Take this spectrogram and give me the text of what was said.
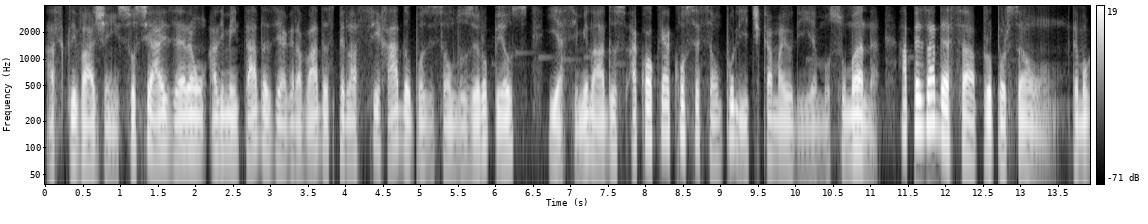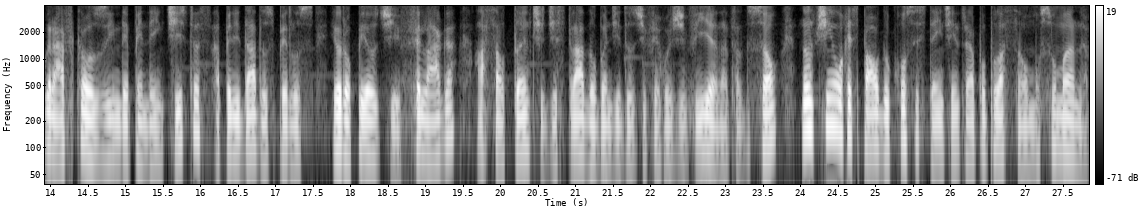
As clivagens sociais eram alimentadas e agravadas pela acirrada oposição dos europeus e assimilados a qualquer concessão política à maioria muçulmana. Apesar dessa proporção demográfica, os independentistas, apelidados pelos europeus de felaga, assaltante de estrada ou bandidos de ferrovia na tradução, não tinham respaldo consistente entre a população muçulmana.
